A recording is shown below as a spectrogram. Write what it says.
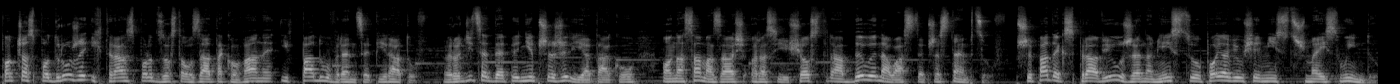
Podczas podróży ich transport został zaatakowany i wpadł w ręce piratów. Rodzice Depy nie przeżyli ataku, ona sama zaś oraz jej siostra były na łasce przestępców. Przypadek sprawił, że na miejscu pojawił się mistrz Mace Windu.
